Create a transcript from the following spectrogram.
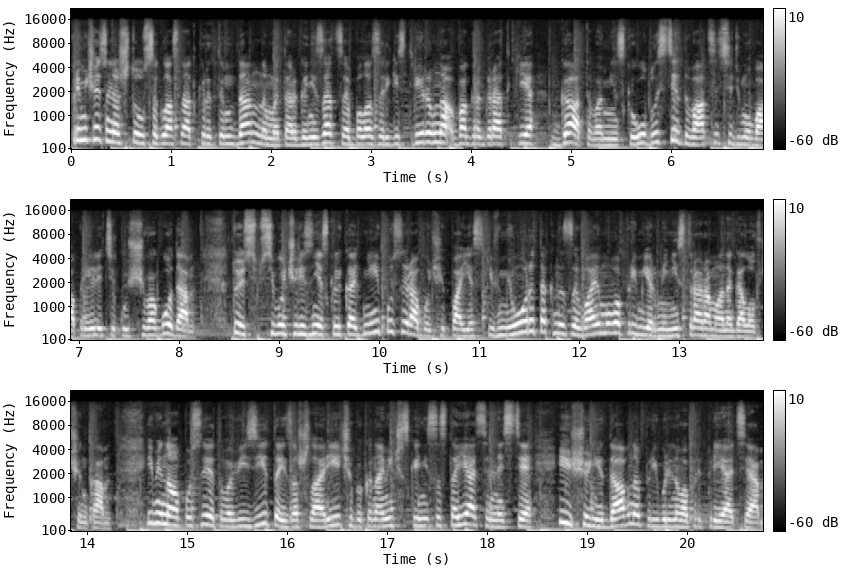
Примечательно, что, согласно открытым данным, эта организация была зарегистрирована в агрогородке Гатово Минской области 27 апреля текущего года. То есть всего через несколько дней после рабочей поездки в Миоры так называемого премьер-министра Романа Головченко. Именно после этого визита и зашла речь об экономической несостоятельности и еще недавно прибыльного предприятия.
